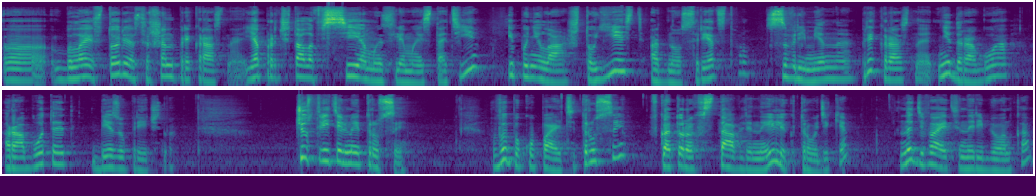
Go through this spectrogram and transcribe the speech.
э, была история совершенно прекрасная. Я прочитала все мыслимые статьи и поняла, что есть одно средство, современное, прекрасное, недорогое, работает безупречно. Чувствительные трусы. Вы покупаете трусы, в которых вставлены электродики, надеваете на ребенка.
